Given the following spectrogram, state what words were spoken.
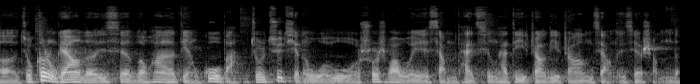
呃，就各种各样的一些文化的典故吧。就是具体的，我我说实话我也想不太清，它第一章第一章讲了一些什么的。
